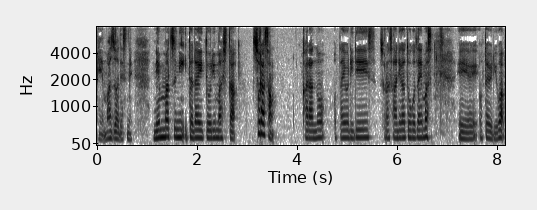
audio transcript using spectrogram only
えーまずはですね年末にいただいておりましたそらさんからのお便りです。そらさんありがとうございます、えーお便りは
